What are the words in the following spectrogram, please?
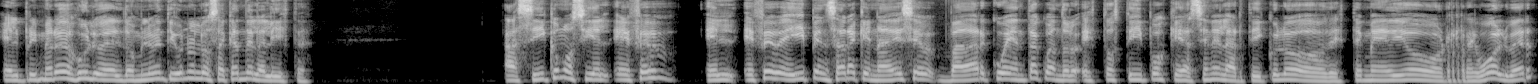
El primero de julio del 2021 lo sacan de la lista. Así como si el, F, el FBI pensara que nadie se va a dar cuenta cuando estos tipos que hacen el artículo de este medio Revolver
